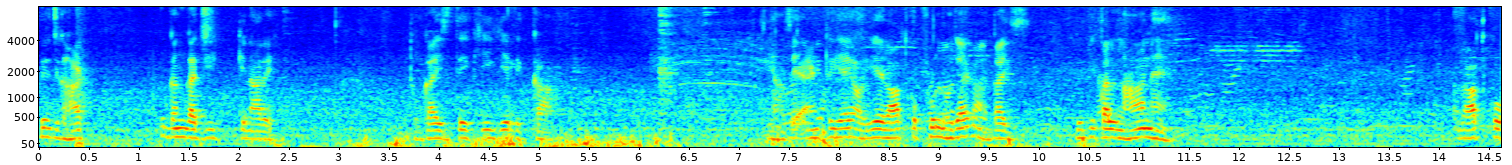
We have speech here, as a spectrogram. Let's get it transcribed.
ब्रिज घाट गंगा जी किनारे। तो गाइस देखिए ये लिखा। यहाँ से एंट्री है और ये रात को फुल हो जाएगा गाइस क्योंकि कल नहान है। रात को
